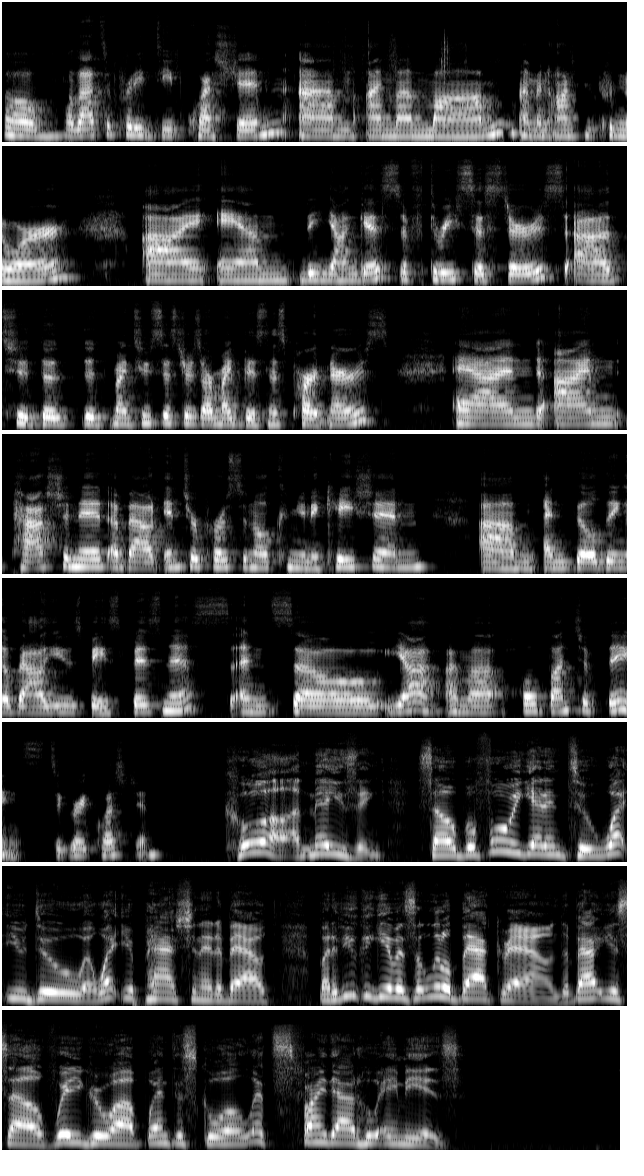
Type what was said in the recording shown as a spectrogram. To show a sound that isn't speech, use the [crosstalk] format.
Oh, well, that's a pretty deep question. Um, I'm a mom, I'm an entrepreneur. I am the youngest of three sisters. Uh, to the, the, my two sisters are my business partners, and I'm passionate about interpersonal communication um, and building a values based business. And so, yeah, I'm a whole bunch of things. It's a great question. Cool, amazing. So, before we get into what you do and what you're passionate about, but if you could give us a little background about yourself, where you grew up, went to school, let's find out who Amy is.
